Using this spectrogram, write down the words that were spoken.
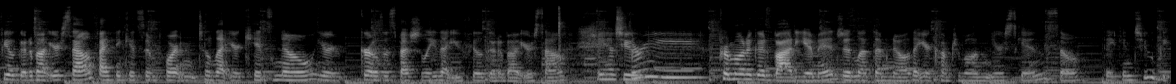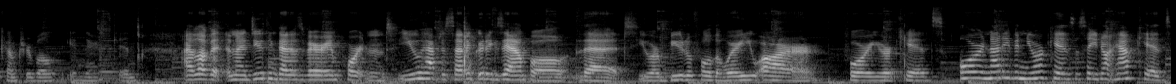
feel good about yourself. I think it's important to let your kids know, your girls especially, that you feel good about yourself. She has to three. Promote a good body image and let them know that you're comfortable in your skin so they can too be comfortable in their skin. I love it, and I do think that is very important. You have to set a good example that you are beautiful the way you are for your kids, or not even your kids, let's say you don't have kids.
